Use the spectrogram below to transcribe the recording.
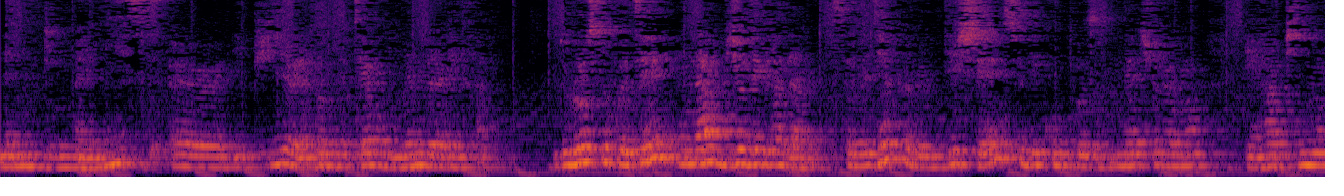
l'amidon de maïs, euh, et puis euh, la pomme de terre ou même de la betterave. De l'autre côté, on a biodégradable. Ça veut dire que le déchet se décompose naturellement et rapidement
